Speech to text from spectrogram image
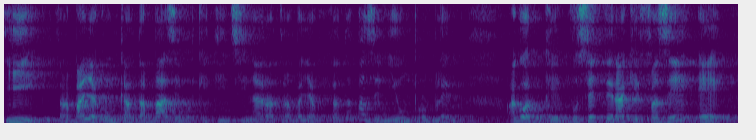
e trabalha com calda base, porque te ensinaram a trabalhar com calda base, nenhum problema. Agora, o que você terá que fazer é,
